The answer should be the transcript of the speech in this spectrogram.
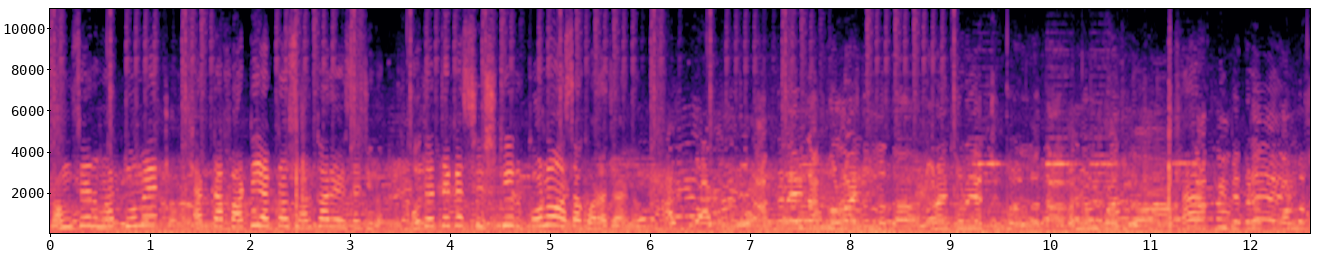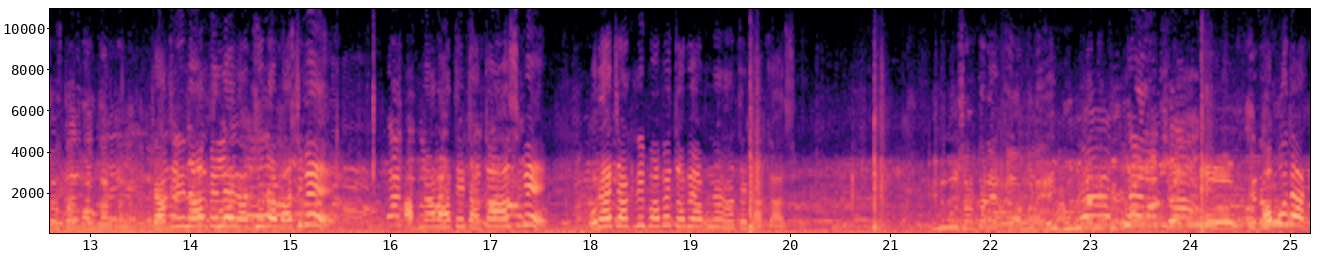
ধ্বংসের মাধ্যমে একটা পার্টি একটা সরকারে এসেছিল। ওদের থেকে সৃষ্টির কোনো আশা করা যায় না। হ্যাঁ। চাকরি না পেলে রাজ্যটা বাঁচবে? আপনার হাতে টাকা আসবে ওরা চাকরি পাবে তবে আপনার হাতে টাকা আসবে। তৃণমূল সরকারের মানে এই ভূমিকা নিয়ে কি বলবেন? অপদার্থ।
